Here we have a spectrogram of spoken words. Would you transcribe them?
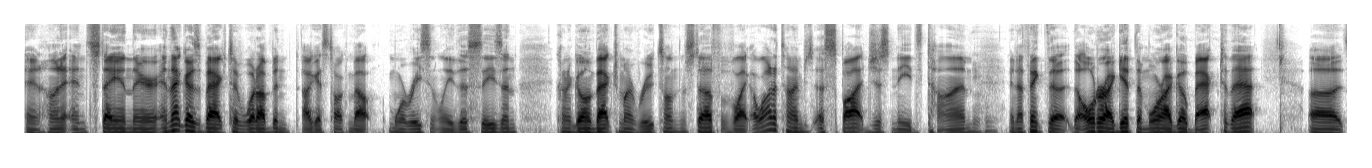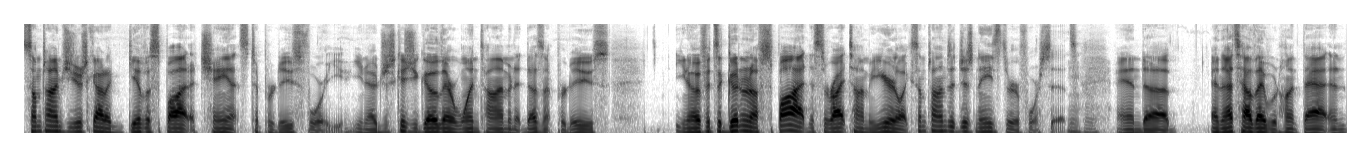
and hunt it and stay in there. And that goes back to what I've been, I guess, talking about more recently this season. Kind of going back to my roots on some stuff of like a lot of times a spot just needs time, and I think the the older I get, the more I go back to that. Uh, sometimes you just got to give a spot a chance to produce for you. You know, just because you go there one time and it doesn't produce, you know, if it's a good enough spot and it's the right time of year, like sometimes it just needs three or four sits, Mm-hmm. and uh, and that's how they would hunt that. And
